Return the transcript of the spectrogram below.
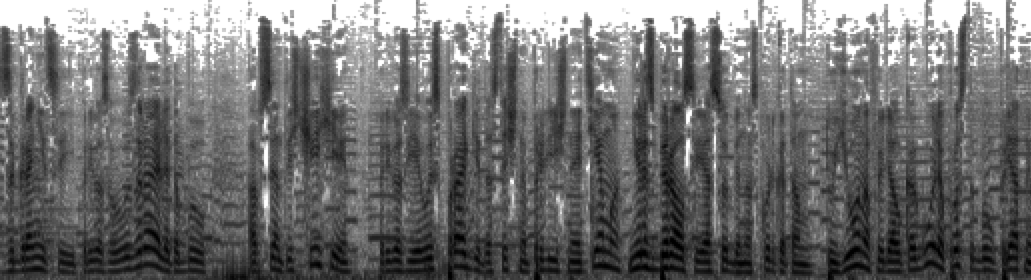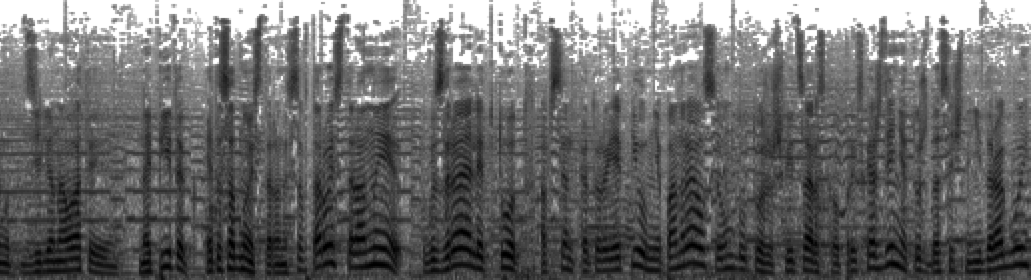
за границей и привез его в Израиль. Это был абсент из Чехии. Привез я его из Праги, достаточно приличная тема. Не разбирался я особенно, сколько там туйонов или алкоголя, просто был приятный вот зеленоватый напиток. Это с одной стороны. Со второй стороны, в Израиле тот абсент, который я пил, мне понравился. Он был тоже швейцарского происхождения, тоже достаточно недорогой.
